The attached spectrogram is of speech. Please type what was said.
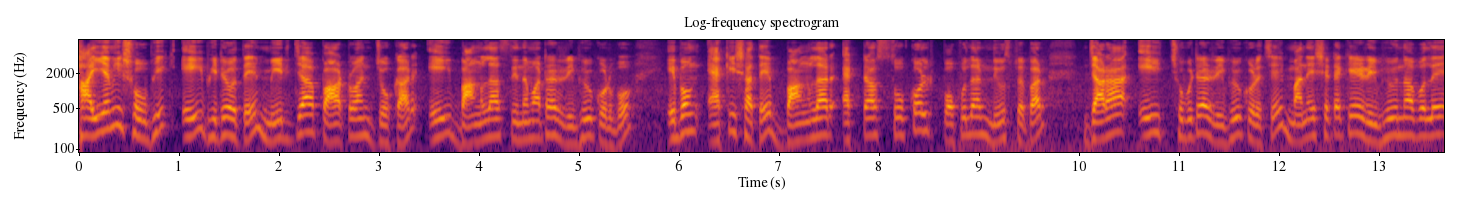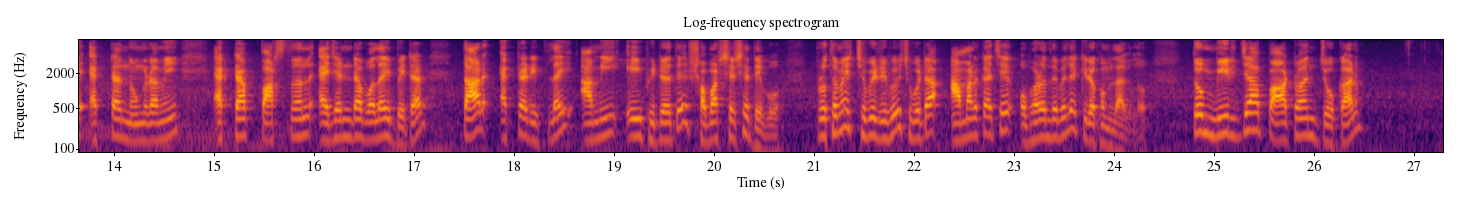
High, আমি সৌভিক। এই ভিডিওতে মির্জা পার্ট ওয়ান জোকার এই বাংলা সিনেমাটার রিভিউ করব এবং একই সাথে বাংলার একটা সোকল্ড পপুলার নিউজ পেপার যারা এই ছবিটার রিভিউ করেছে মানে সেটাকে রিভিউ না বলে একটা নোংরামি, একটা পার্সোনাল এজেন্ডা বলাই বেটার তার একটা রিপ্লাই আমি এই ভিডিওতে সবার শেষে দেব। প্রথমে ছবির রিভিউ ছবিটা আমার কাছে ওভারঅল লেভেলে কীরকম লাগল? তো মির্জা পার্ট ওয়ান জোকার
